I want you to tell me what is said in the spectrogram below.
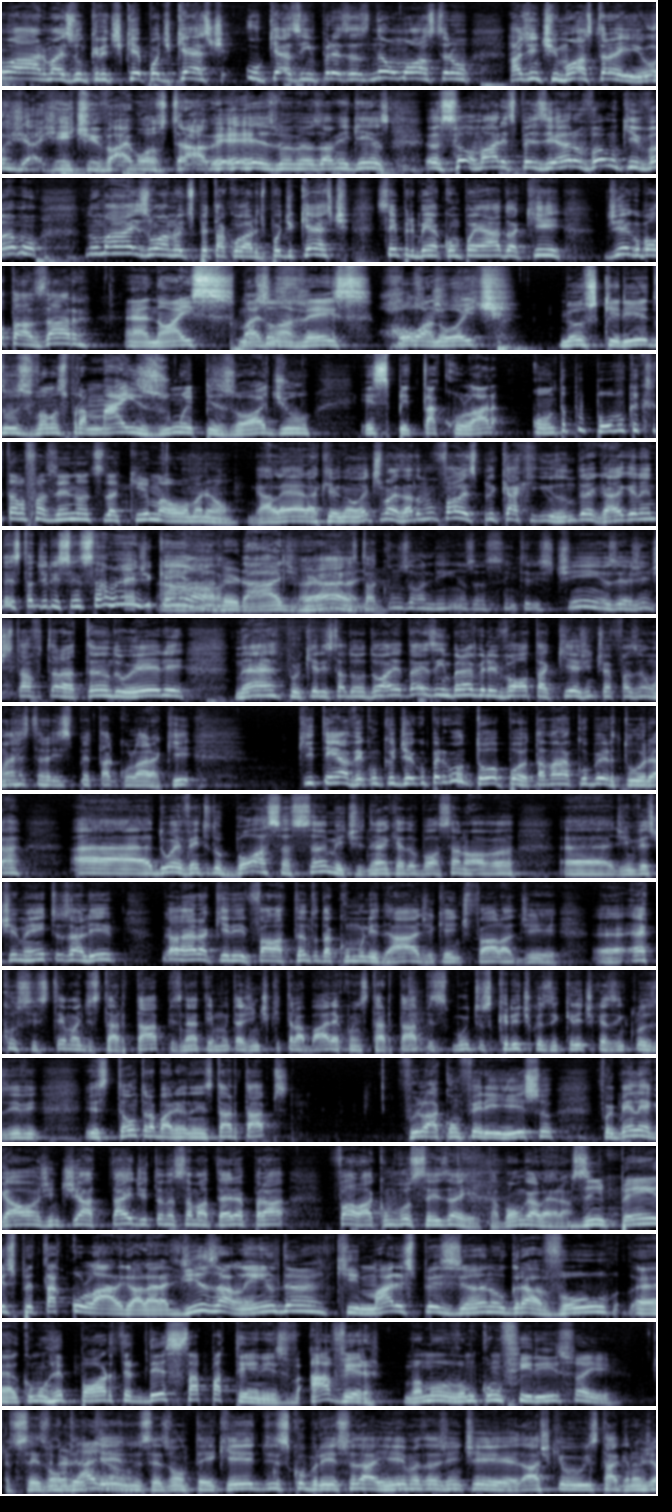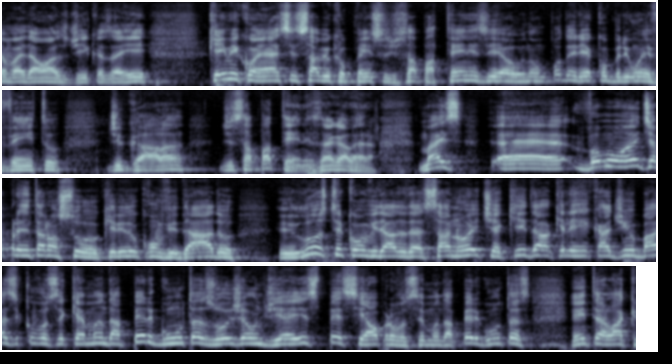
No ar mais um Critique Podcast. O que as empresas não mostram, a gente mostra aí. Hoje a gente vai mostrar mesmo, meus amiguinhos. Eu sou o Mário Espesiano, vamos que vamos. No mais uma noite espetacular de podcast, sempre bem acompanhado aqui. Diego Baltazar. É nós, mais uma vez. hosts. Boa noite, meus queridos. Vamos para mais um episódio espetacular. Conta pro povo o que, que você estava fazendo antes daqui, ô Marião. Galera, aqui não, antes de mais nada, vamos falar, explicar que o André Geiger ainda está de licenciamento de quem, ah, ó. verdade, É, verdade. está com os olhinhos assim tristinhos e a gente está tratando ele, né? Porque ele está dodói. Daí em breve ele volta aqui, a gente vai fazer um extra espetacular aqui que tem a ver com o que o Diego perguntou. Pô, eu tava na cobertura ah, do evento do Bossa Summit, né? Que é do Bossa Nova eh, de investimentos ali. Galera que ele fala tanto da comunidade, que a gente fala de eh, ecossistema de startups, né? Tem muita gente que trabalha com startups, muitos críticos e críticas, inclusive, estão trabalhando em startups. Fui lá conferir isso, foi bem legal. A gente já tá editando essa matéria para falar com vocês aí, tá bom, galera? Desempenho espetacular, galera. Diz a lenda que Mário Espesiano gravou é, como repórter de sapatênis. A ver, vamos, vamos conferir isso aí. Vocês vão, ter Verdade, que, não? vocês vão ter que descobrir isso daí, mas a gente acho que o Instagram já vai dar umas dicas aí. Quem me conhece sabe o que eu penso de sapatênis e eu não poderia cobrir um evento de gala de sapatênis, né, galera? Mas é, vamos antes apresentar nosso querido convidado, ilustre convidado dessa noite aqui, dar aquele recadinho básico. Você quer mandar perguntas? Hoje é um dia especial para você mandar perguntas. Entra lá,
